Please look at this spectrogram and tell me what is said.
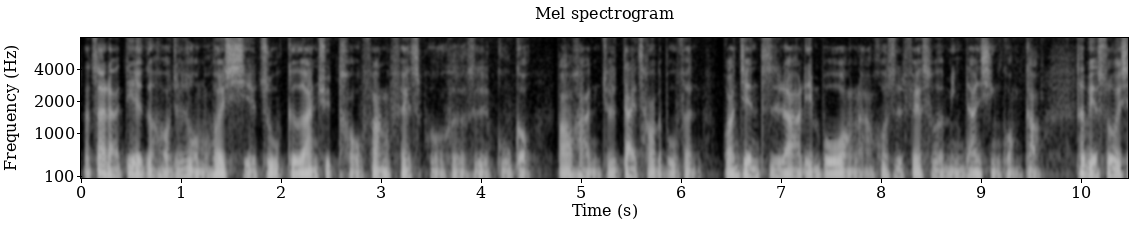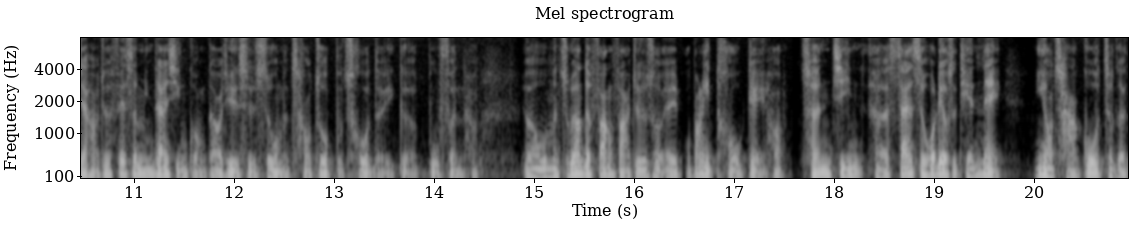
那再来第二个哈，就是我们会协助个案去投放 Facebook 或者是 Google，包含就是代操的部分，关键字啦、联播网啦，或是 Facebook 名单型广告。特别说一下哈，就是 Facebook 名单型广告其实是我们操作不错的一个部分哈。呃，我们主要的方法就是说，诶，我帮你投给哈，曾经呃三十或六十天内你有查过这个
